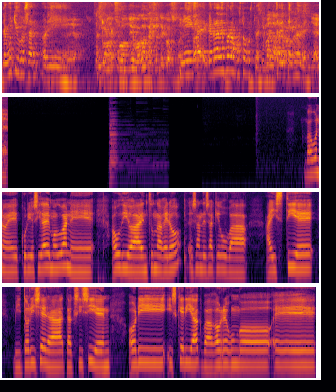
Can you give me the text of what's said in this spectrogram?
Leguti gozan hori... Eta zu, zu ondio gordon jaixoteko. Ni ja, gerra denporan justo guztuen, el 39. Ba, bueno, e, kuriosidade moduan e, audioa entzun da gero, esan dezakigu ba, aiztie, bitorixera, taksizien, hori izkeriak ba, gaur egungo e,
